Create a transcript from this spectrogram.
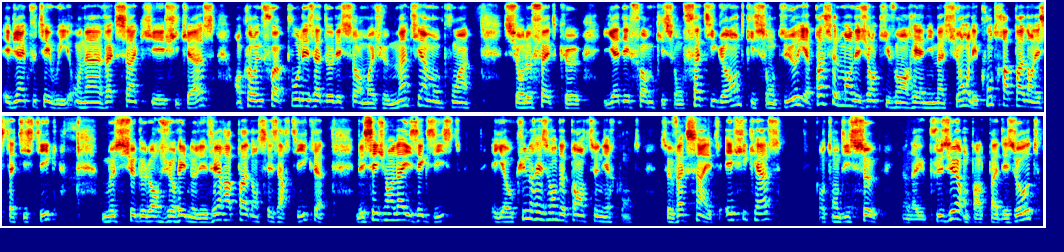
eh bien écoutez, oui, on a un vaccin qui est efficace. Encore une fois, pour les adolescents, moi je maintiens mon point sur le fait qu'il y a des formes qui sont fatigantes, qui sont dures. Il n'y a pas seulement des gens qui vont en réanimation, on ne les comptera pas dans les statistiques. Monsieur Delorgerie ne les verra pas dans ses articles, mais ces gens-là, ils existent et il n'y a aucune raison de ne pas en tenir compte. Ce vaccin est efficace. Quand on dit ce, il y en a eu plusieurs, on ne parle pas des autres.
